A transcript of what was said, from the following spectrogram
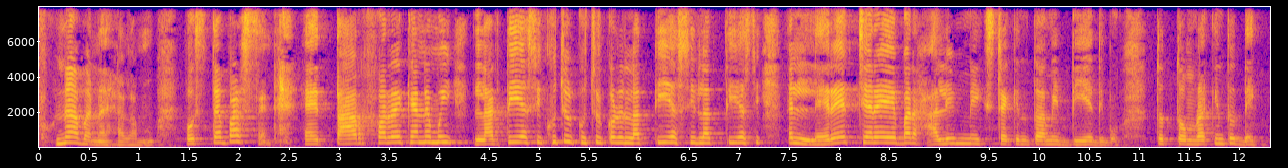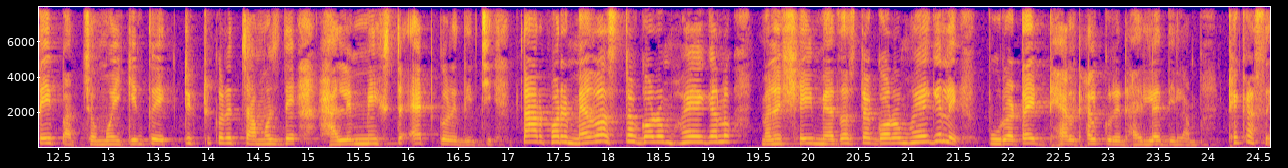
ভুনা বানাই হেলাম। বুঝতে পারছেন? তারপরে কেন মুই আসি খুচুর খুচুর করে লাতি আসি লাতি আসি এ, চেরে এবার হালিম মিক্সটা কিন্তু আমি দিয়ে দিব। তো তোমরা কিন্তু দেখতেই পাচ্ছ মই কিন্তু একটু একটু করে চামচ দিয়ে হালিম মিক্সটা অ্যাড করে দিচ্ছি। তারপরে মেজাজটা গরম হয়ে গেল। মানে সেই মেজাজটা গরম হয়ে গেলে পুরাটাই ঢ্যাল ঢ্যাল করে ঢাইলা দিলাম। ঠিক আছে?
